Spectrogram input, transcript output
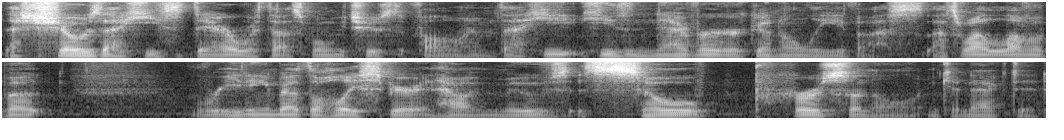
that shows that he's there with us when we choose to follow him that he he's never going to leave us. That's what i love about reading about the holy spirit and how it moves. It's so personal and connected.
